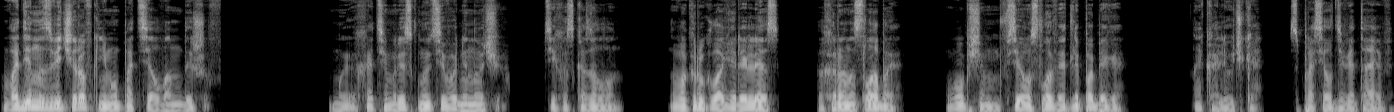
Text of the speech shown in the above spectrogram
В один из вечеров к нему подсел Вандышев. «Мы хотим рискнуть сегодня ночью», — тихо сказал он. «Вокруг лагеря лес, охрана слабая. В общем, все условия для побега». «А колючка?» — спросил Девятаев.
